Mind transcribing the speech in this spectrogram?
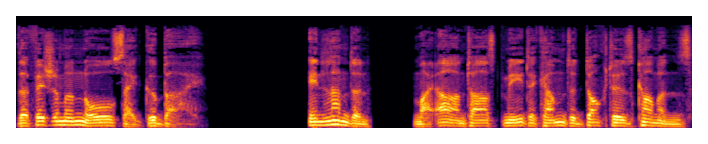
the fishermen all said goodbye. In London, my aunt asked me to come to Doctors' Commons.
